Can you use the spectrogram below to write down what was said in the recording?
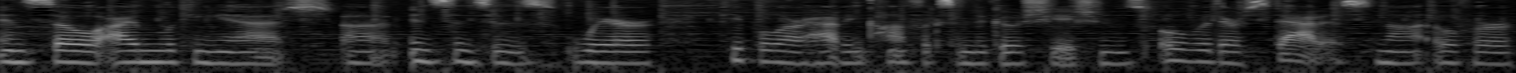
and so I'm looking at uh, instances where people are having conflicts and negotiations over their status, not over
